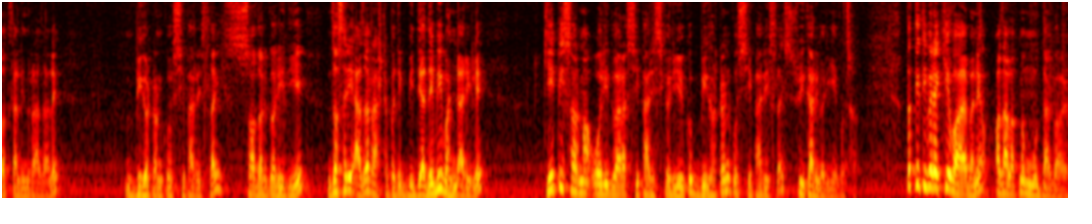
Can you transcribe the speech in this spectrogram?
तत्कालीन राजाले विघटनको सिफारिसलाई सदर गरिदिए जसरी आज राष्ट्रपति विद्यादेवी भण्डारीले केपी शर्मा ओलीद्वारा सिफारिस गरिएको विघटनको सिफारिसलाई स्वीकार गरिएको छ। त त्यति बेला के भयो भने अदालतमा मुद्दा गयो।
